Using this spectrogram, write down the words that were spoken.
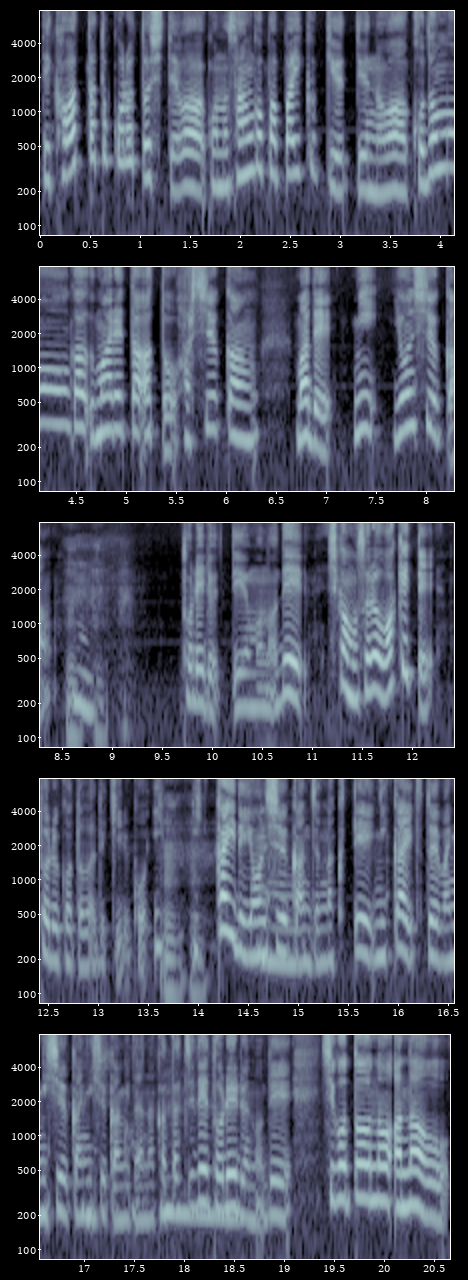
で変わったところとしてはこの産後パパ育休っていうのは子供が生まれた後8週間までに4週間うん。うん。取れるっていうものでしかもそれを分けて取ることができる。こういうんうん。1回で4週間じゃなくて2回例えば2週間2週間みたいな形で取れるので仕事の穴を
